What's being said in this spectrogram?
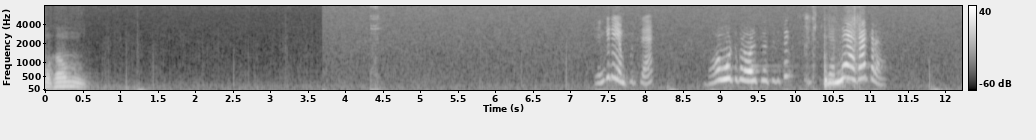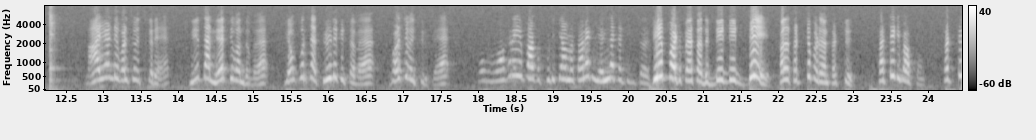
ஆறுமுகம் எங்கடி என் புருஷன்? உன் வீட்டுக்குள்ள ஒளிச்சு வச்சுக்கிட்டு என்னையா கேக்குற? நான் ஏண்டி வலிச்சு வச்சுக்கிறேன் நீ தான் நேத்து வந்தவ என் புருஷன் திருடுகிட்டவ வலிச்சு வச்சிருப்ப. உன் முகரையை பார்க்க பிடிக்காம தானே என்ன கட்டிக்கிட்ட டீ பாட்டு பேசாத டி டி டி. அத தட்டுப்படுவேன் தட்டு தட்டடி பாப்போம். தட்டு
